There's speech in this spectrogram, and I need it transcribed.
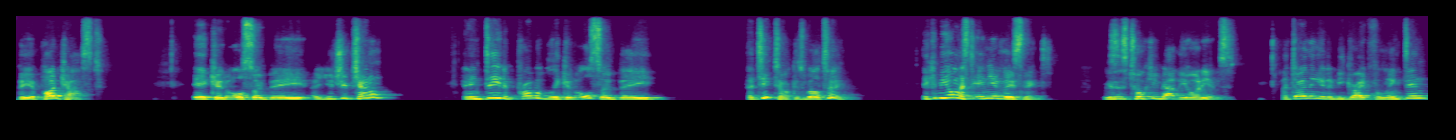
be a podcast. It could also be a YouTube channel. And indeed, it probably could also be a TikTok as well, too. It could be almost any of these things because it's talking about the audience. I don't think it'd be great for LinkedIn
